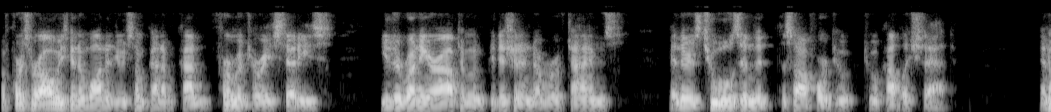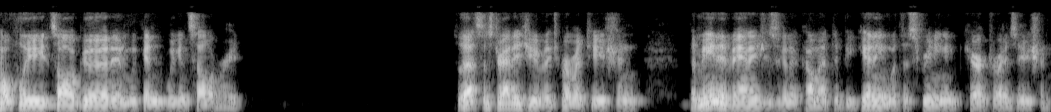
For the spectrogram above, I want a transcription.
of course, we're always going to want to do some kind of confirmatory studies, either running our optimum condition a number of times, and there's tools in the, the software to, to accomplish that. And hopefully it's all good and we can we can celebrate. So that's the strategy of experimentation. The main advantage is going to come at the beginning with the screening and characterization.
